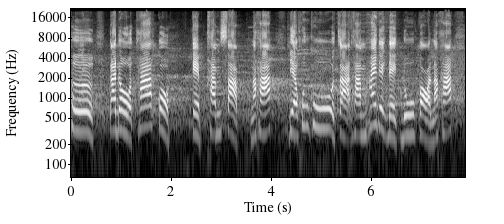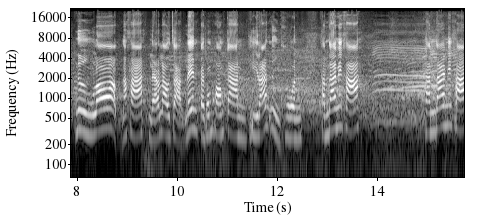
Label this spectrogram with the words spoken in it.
คือกระโดดท่ากบเก็บคำศัพท์นะคะ เดี๋ยวคุณครูจะทำให้เด็กๆดูก่อนนะคะหนึ่งรอบนะคะ แล้วเราจะเล่นไปพร้อมๆกันทีละหนึ่งคนทำได้ไหมคะทำได้ไหมคะ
